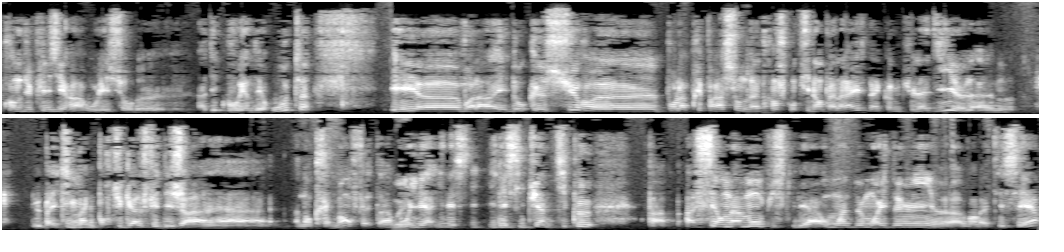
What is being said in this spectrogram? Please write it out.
prendre du plaisir à rouler sur de, à découvrir des routes. Et euh, voilà, et donc euh, sur euh, pour la préparation de la Transcontinental Race, ben, comme tu l'as dit, euh, la- le Biking Man Portugal fait déjà un, un entraînement en fait. Hein. Oui. Bon, il est, il, est, il est situé un petit peu, enfin assez en amont puisqu'il est à au moins deux mois et demi euh, avant la TCR.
